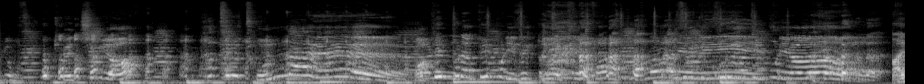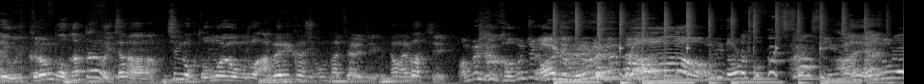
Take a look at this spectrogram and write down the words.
이게 무슨 개집이야? 파티를 존나 해. 아 핏불이야 핏불 이 새끼. 핏불이야. 아니 우리 그런 거 간단한 거 있잖아 친목 도모용으로 아메리카식 홈파티 알지? 형 해봤지? 아메리카 가본 적이 없는데 뭘 해봐. 우리 너랑 똑같이 살았어 인생 아니, 뭔 아니. 소리 하는 거야 알잖아 그거 약간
